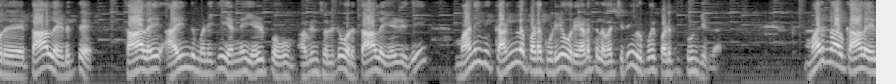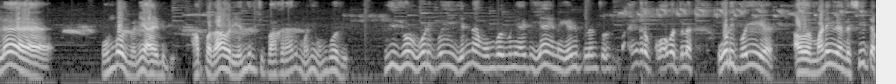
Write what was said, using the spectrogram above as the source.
ஒரு தாளை எடுத்து காலை ஐந்து மணிக்கு என்னை எழுப்பவும் அப்படின்னு சொல்லிட்டு ஒரு தாளை எழுதி மனைவி கண்ணில் படக்கூடிய ஒரு இடத்துல வச்சுட்டு இவர் போய் படுத்து தூங்கிடுறார். மறுநாள் காலையில் ஒம்பது மணி ஆயிடுது. அப்பதான் அவர் எந்திரிச்சு பார்க்குறாரு மணி ஒம்பது ஐயோ ஓடி போய் என்ன ஒம்பது மணி ஆயிட்டு ஏன் என்னை எழுப்பலன்னு சொல்லிட்டு பயங்கர கோபத்தில் ஓடி போய் அவர் மனைவி அந்த சீட்டை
